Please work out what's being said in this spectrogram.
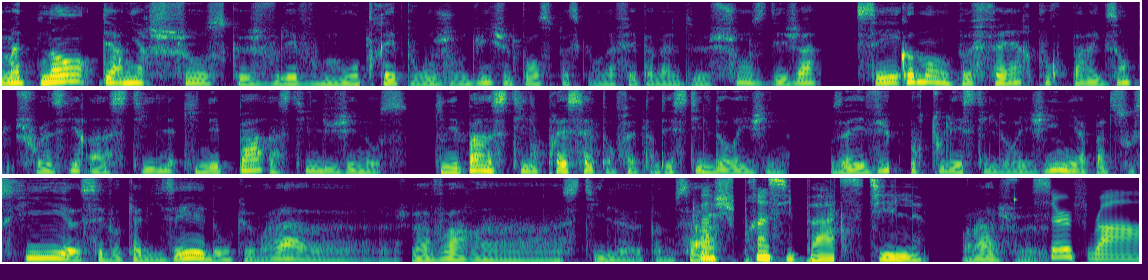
Maintenant, dernière chose que je voulais vous montrer pour aujourd'hui, je pense, parce qu'on a fait pas mal de choses déjà, c'est comment on peut faire pour, par exemple, choisir un style qui n'est pas un style du Genos, qui n'est pas un style preset en fait, un des styles d'origine. Vous avez vu que pour tous les styles d'origine, il n'y a pas de souci, euh, c'est vocalisé, donc euh, voilà, euh, je vais avoir un, un style comme ça. Page principale. Style. Voilà, je veux, Surf raw.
